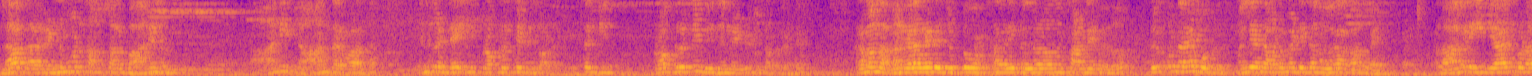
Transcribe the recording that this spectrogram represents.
ఇలాగా రెండు మూడు సంవత్సరాలు బాగానే నడుస్తుంది. కానీ దాని తర్వాత ఎందుకంటే ఇది progressive disorder it's progressive degenerative disorder అంటే క్రమంగా మనకి ఎలాగైతే జుట్టు ఒకసారి తెల్లడం స్టార్ట్ అవుతుందో పెరుగుకుంటానే పోతుంది. మళ్ళీ అది ఆటోమేటిక్గా నల్లగా కాదు. అలాగే ఈ వ్యాధి కూడా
